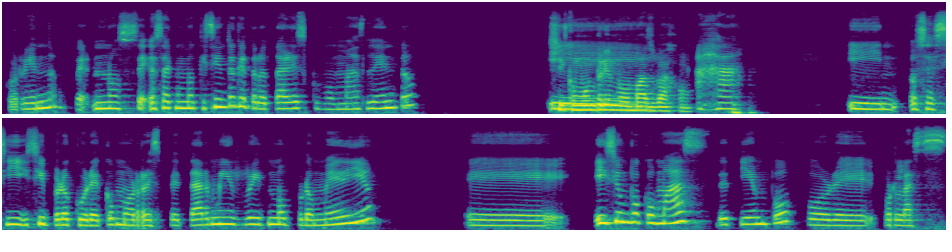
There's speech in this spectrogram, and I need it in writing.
corriendo, pero no sé, o sea, como que siento que trotar es como más lento. Sí, como un ritmo más bajo. Ajá. Y, o sea, sí, sí procuré como respetar mi ritmo promedio. Eh, hice un poco más de tiempo por, eh, por las,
